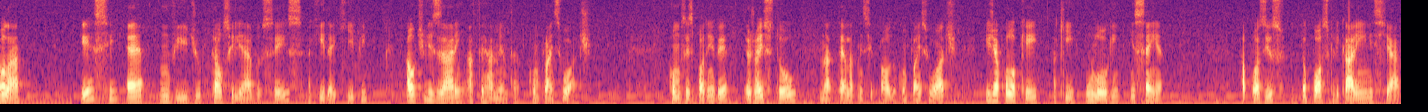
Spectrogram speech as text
Olá, esse é um vídeo para auxiliar vocês aqui da equipe a utilizarem a ferramenta Compliance Watch. Como vocês podem ver, eu já estou na tela principal do Compliance Watch e já coloquei aqui um login e senha. Após isso, eu posso clicar em iniciar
